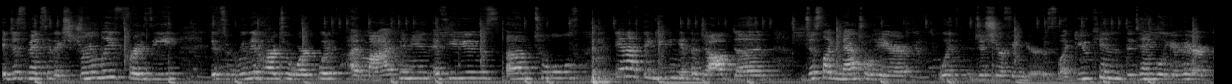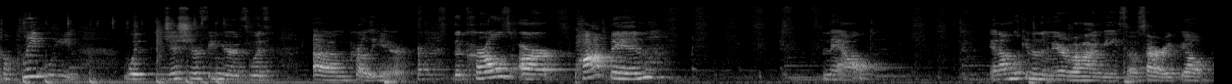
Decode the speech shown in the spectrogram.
It just makes it extremely frizzy. It's really hard to work with, in my opinion, if you use um, tools. And I think you can get the job done just like natural hair with just your fingers. Like you can detangle your hair completely with just your fingers with um, curly hair. The curls are popping now. And I'm looking in the mirror behind me, so sorry if y'all,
